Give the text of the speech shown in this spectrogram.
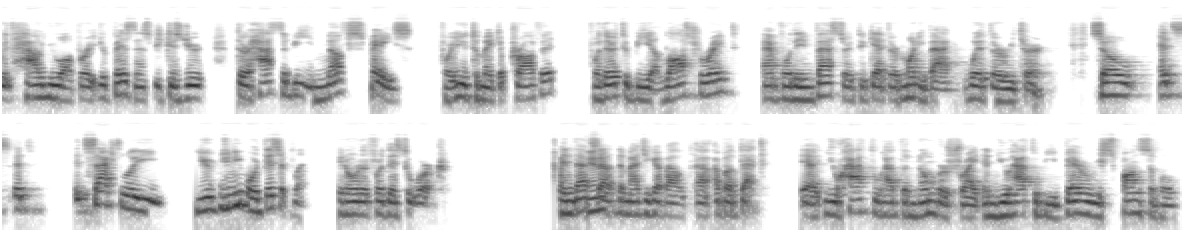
with how you operate your business because you there has to be enough space for you to make a profit, for there to be a loss rate, and for the investor to get their money back with their return. So it's it's it's actually you you need more discipline in order for this to work. And that's and uh, the magic about uh, about that. Uh, you have to have the numbers right and you have to be very responsible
